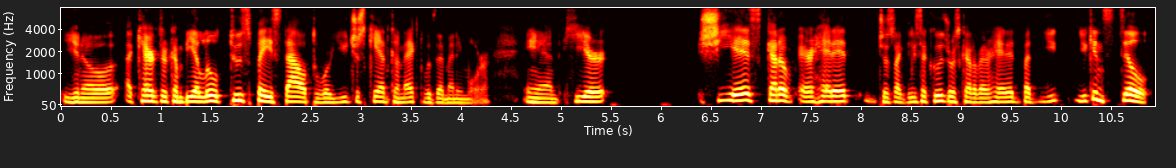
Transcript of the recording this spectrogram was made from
you know, a character can be a little too spaced out to where you just can't connect with them anymore. And here, she is kind of airheaded, just like Lisa Kudrow is kind of airheaded, but you you can still,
